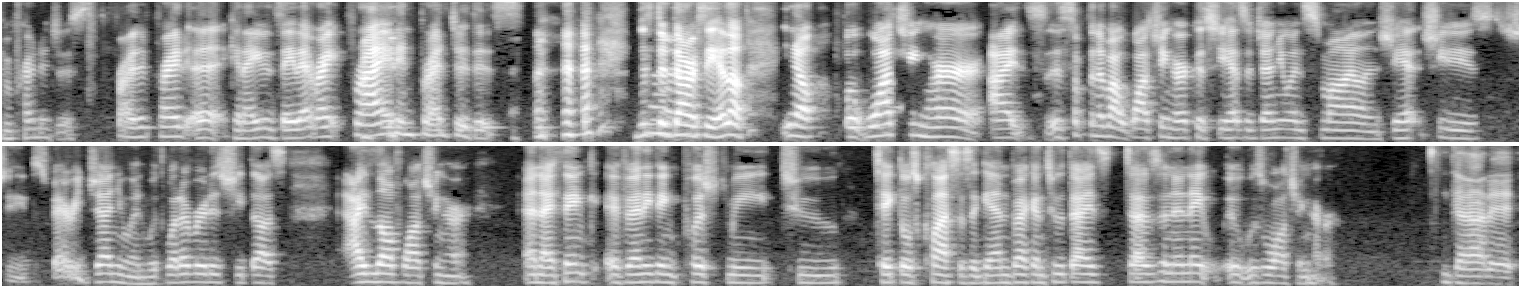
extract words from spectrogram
and Prejudice. Pride, Pride. Uh, can I even say that right? Pride and Prejudice. Mr. Darcy, hello. You know, but watching her, I it's, something about watching her because she has a genuine smile and she ha- she's she's very genuine with whatever it is she does. I love watching her, and I think if anything pushed me to take those classes again back in 2008, it was watching her. Got it.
